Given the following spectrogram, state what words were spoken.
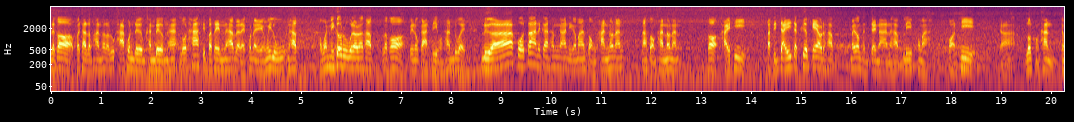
แล้วก็ประชาสัมพันธ์สำหรับลูกค้าคนเดิมคันเดิมนะฮะลด 50%นะครับ หลายๆ คนอาจจะยังไม่รู้นะครับ วันนี้ก็รู้แล้วนะครับ แล้วก็เป็นโอกาสดีของท่านด้วย เหลือโคต้าในการทำงานอีกประมาณ2คันเท่านั้นนะสองคันเท่านั้น ก็ใครที่ตัดสินใจที่จะเคลือบแก้วนะครับ ไม่ต้องสนใจนานนะครับ รีบเข้ามาก่อนที่ รถของท่านจะ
